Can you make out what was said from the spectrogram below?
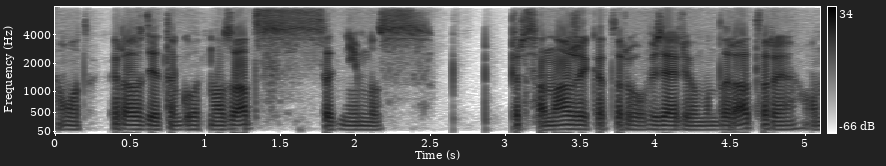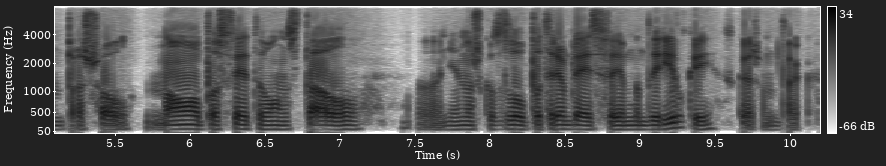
вот как раз где-то год назад с одним из персонажей, которого взяли в модераторы, он прошел. Но после этого он стал э, немножко злоупотреблять своей модерилкой, скажем так,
